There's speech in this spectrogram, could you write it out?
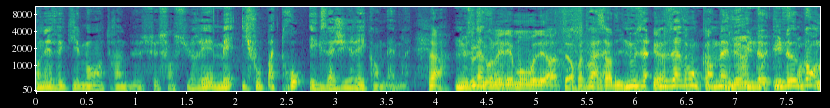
on est effectivement en train de se censurer, mais il ne faut pas trop exagérer quand même. Ah, nous toujours l'élément modérateur, nous, nous, avons quand même une, une bande.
